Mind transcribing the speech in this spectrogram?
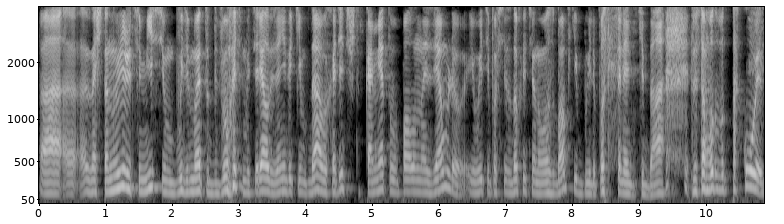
а, а, значит, аннулируйте миссию, мы будем это добывать материал. Здесь они такие, да, вы хотите, чтобы комета упала на Землю, и вы, типа, все сдохнете, но у вас бабки были. После они такие, да. То есть там вот, вот такое,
